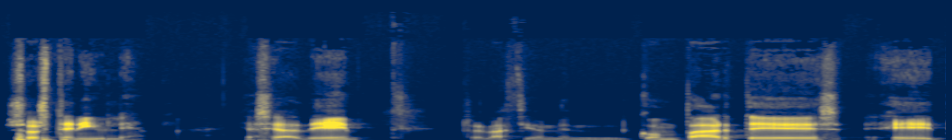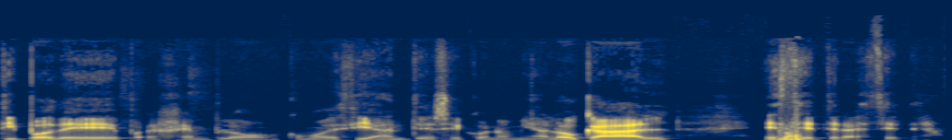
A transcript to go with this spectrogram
sostenible, ya sea de relación con partes, eh, tipo de, por ejemplo, como decía antes, economía local, etcétera, etcétera.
